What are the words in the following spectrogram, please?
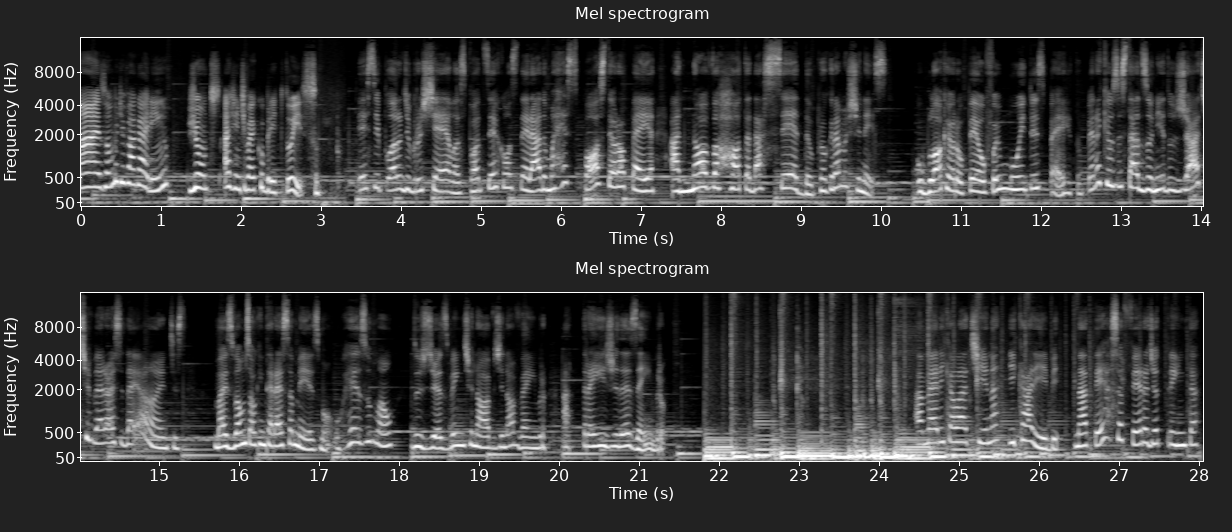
Mas vamos devagarinho, juntos a gente vai cobrir tudo isso. Esse plano de Bruxelas pode ser considerado uma resposta europeia à nova Rota da Seda, o programa chinês. O bloco europeu foi muito esperto, pena que os Estados Unidos já tiveram essa ideia antes. Mas vamos ao que interessa mesmo, o resumão dos dias 29 de novembro a 3 de dezembro. América Latina e Caribe. Na terça-feira, dia 30,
